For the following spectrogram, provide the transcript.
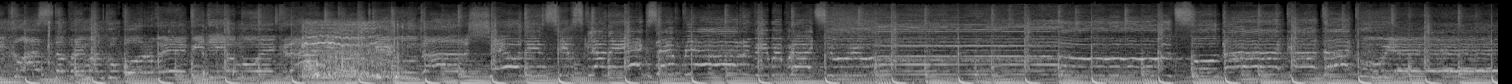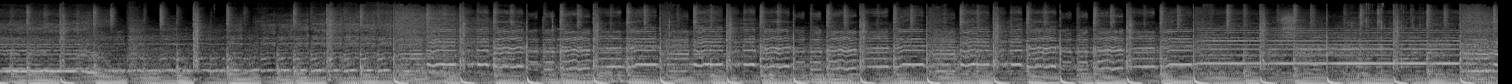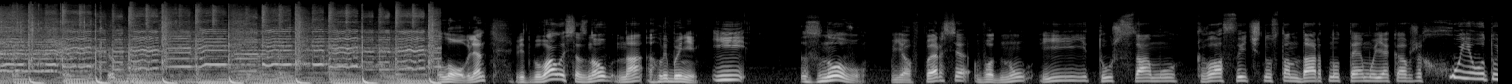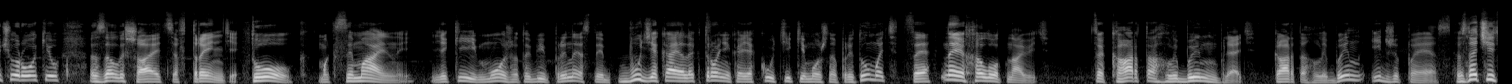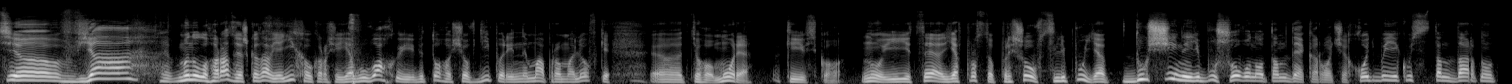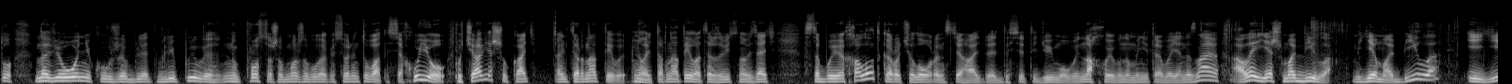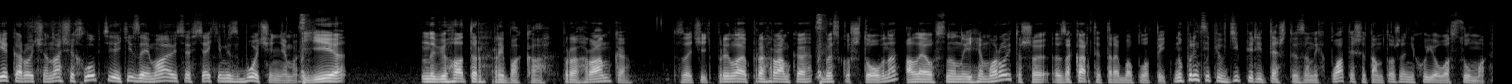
ловля відбувалася знов на глибині. І знову я вперся в одну і ту ж саму класичну стандартну тему, яка вже хуєву тучу років залишається в тренді. Толк максимальний, який може тобі принести будь-яка електроніка, яку тільки можна придумати, це не ехолот навіть. Це карта глибин, блядь. Карта глибин і GPS. Значить, е, я минулого разу я ж казав, я їхав. Коротше, я в увагу від того, що в Діпері нема промальовки е, цього моря. Київського. Ну і це я просто прийшов всліпу, я в душі не їбу, що воно там де. Коротше, хоч би якусь стандартну ту навіоніку вже блядь, вліпили. Ну просто щоб можна було якось орієнтуватися. Хуйов. Почав я шукати альтернативи. Ну, альтернатива це ж, звісно, взяти з собою халот, коротше, Лоуренс тягать, блядь, 10-дюймовий. Нахуй воно мені треба, я не знаю. Але є ж мобіла. Є мобіла і є, коротше, наші хлопці, які займаються всякими збоченнями. Є навігатор рибака. Програмка. Значить, програмка безкоштовна, але основний геморой, то що за карти треба платити. Ну, в принципі, в Діпері теж ти за них платиш, і там теж ніхуйова сума.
